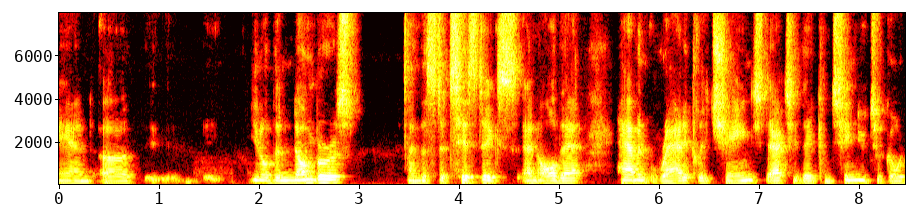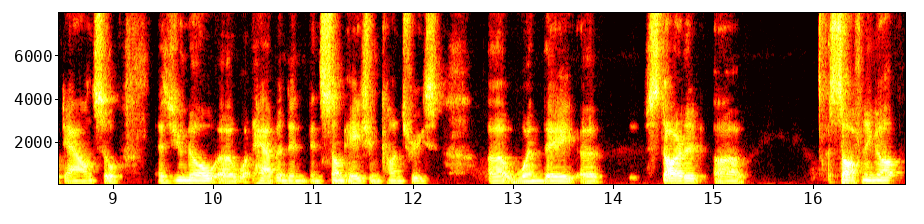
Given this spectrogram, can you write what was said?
And uh, you know the numbers and the statistics and all that haven't radically changed. Actually, they continue to go down. So, as you know, uh, what happened in, in some Asian countries uh, when they started softening up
